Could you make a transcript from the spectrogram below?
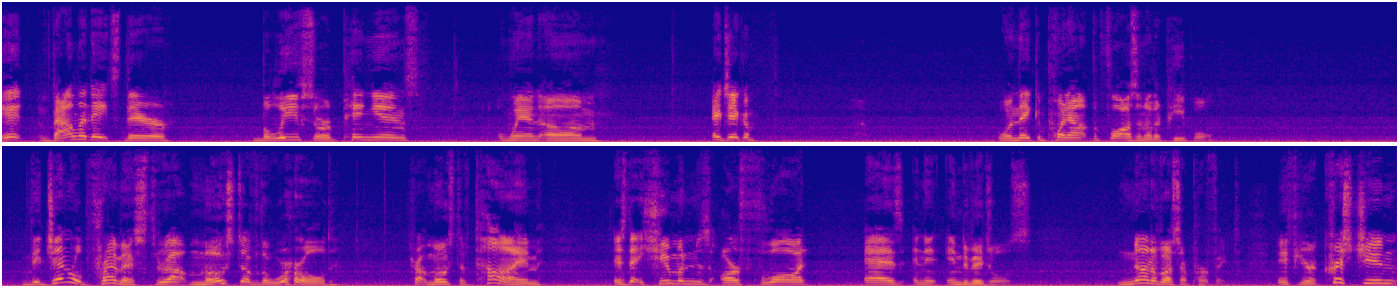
it validates their beliefs or opinions when um hey Jacob when they can point out the flaws in other people the general premise throughout most of the world throughout most of time is that humans are flawed as individuals. None of us are perfect. If you're a Christian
